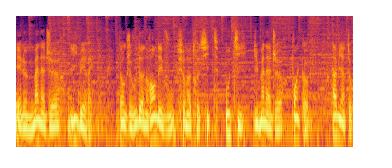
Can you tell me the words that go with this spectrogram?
et le manager libéré. Donc je vous donne rendez-vous sur notre site outildumanager.com. À bientôt.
